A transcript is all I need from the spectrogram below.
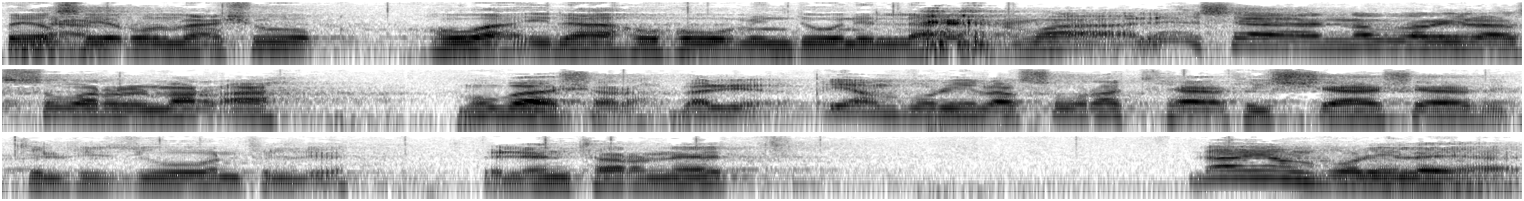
فيصير نعم. المعشوق هو إلهه من دون الله وليس النظر إلى صور المرأة مباشرة بل ينظر إلى صورتها في الشاشة في التلفزيون في, في الإنترنت. لا ينظر إليها.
